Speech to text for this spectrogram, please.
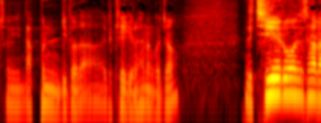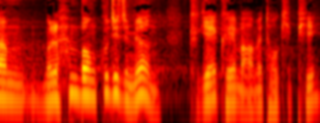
저희 나쁜 리더다. 이렇게 얘기를 하는 거죠. 근데 지혜로운 사람을 한 번 꾸짖으면 그게 그의 마음에 더 깊이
